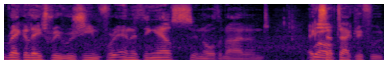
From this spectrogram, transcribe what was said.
regulatory regime for anything else in Northern Ireland except agri-food?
